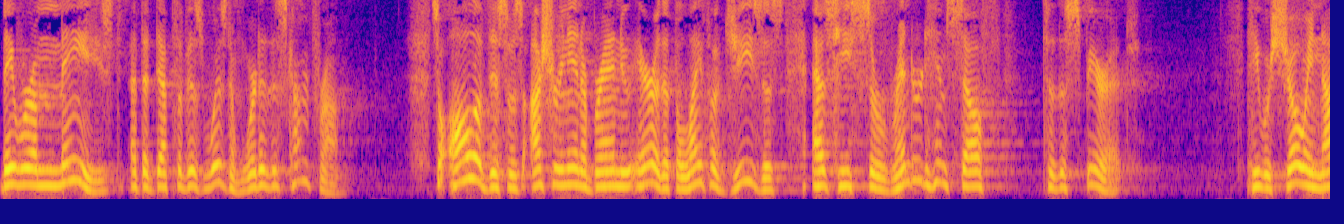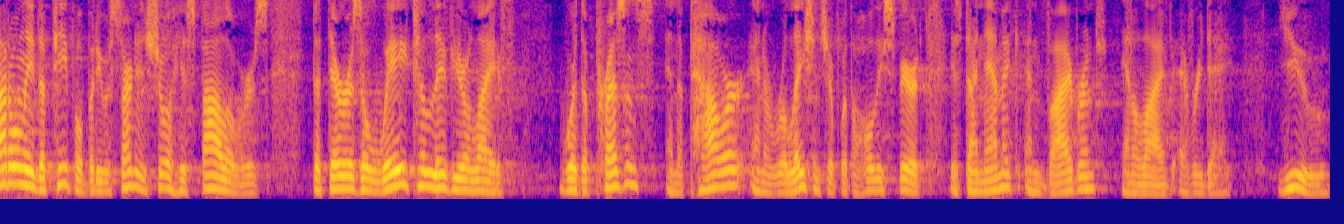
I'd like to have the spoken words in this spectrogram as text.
They were amazed at the depth of his wisdom. Where did this come from? So, all of this was ushering in a brand new era that the life of Jesus, as he surrendered himself to the Spirit, he was showing not only the people, but he was starting to show his followers that there is a way to live your life where the presence and the power and a relationship with the Holy Spirit is dynamic and vibrant and alive every day. You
